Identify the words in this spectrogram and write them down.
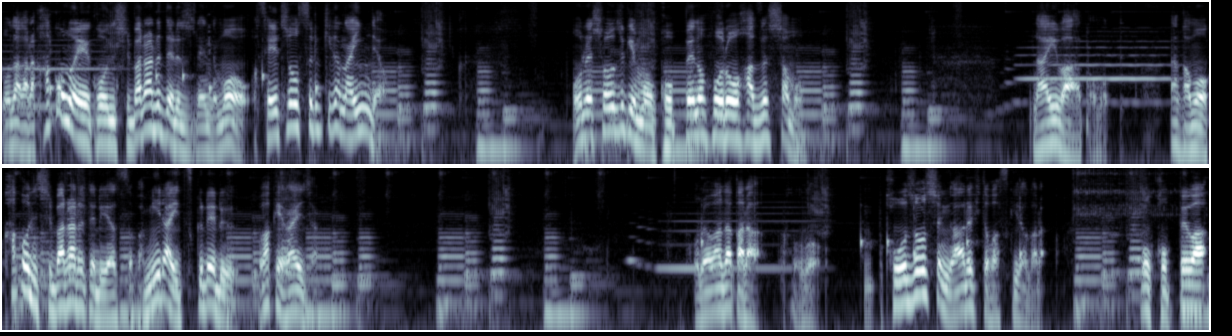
もうだから過去の栄光に縛られてる時点でもう成長する気がないんだよ。俺正直もうコッペのフォロー外したもん。ないわと思って。なんかもう過去に縛られてるやつとか未来作れるわけないじゃん。俺はだから、その、向上心がある人が好きだから。もうコッペは、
